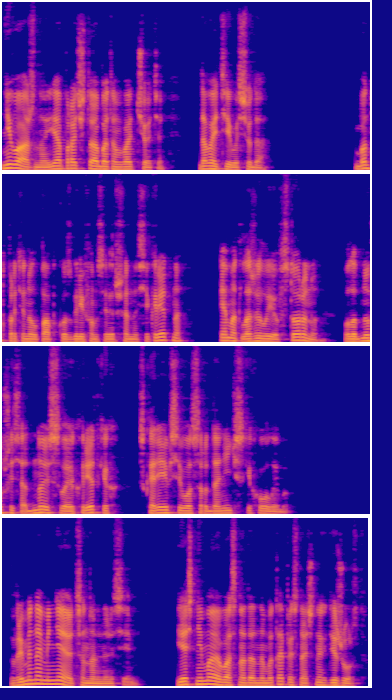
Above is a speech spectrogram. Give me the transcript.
«Неважно, я прочту об этом в отчете. Давайте его сюда». Бонд протянул папку с грифом «Совершенно секретно». М отложил ее в сторону, улыбнувшись одной из своих редких, скорее всего, сардонических улыбок. «Времена меняются, 007. Я снимаю вас на данном этапе с ночных дежурств».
